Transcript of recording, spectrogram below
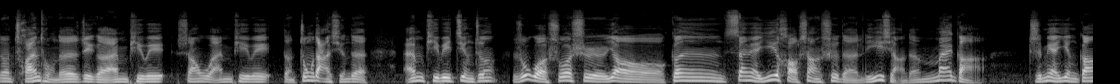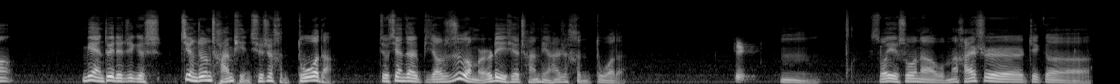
那传统的这个 MPV、商务 MPV 等中大型的 MPV 竞争，如果说是要跟三月一号上市的理想的 Mega 直面硬刚，面对的这个是竞争产品，其实很多的。就现在比较热门的一些产品还是很多的，对，嗯，所以说呢，我们还是这个，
